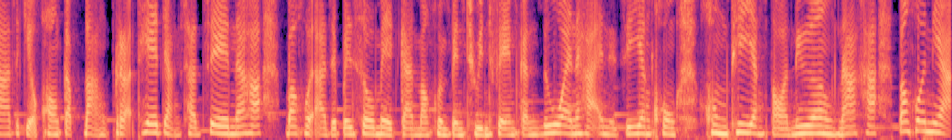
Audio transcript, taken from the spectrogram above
น่าจะเกี่ยวข้องกับต่างประเทศอย่างชัดเจนนะคะ บางคนอาจจะเป็นโซเมตกันบางคนคนเป็น twin flame กันด้วยนะคะ energy ยังคงคงที่อย่างต่อเนื่องนะคะ บางคนเนี่ย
